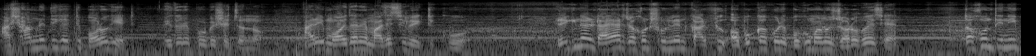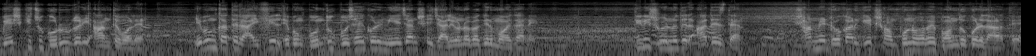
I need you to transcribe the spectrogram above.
আর সামনের দিকে একটি বড় গেট ভেতরে প্রবেশের জন্য। আর এই ময়দানের মাঝে ছিল একটি কুয়ো। রেগিনাল ডায়ার যখন শুনলেন কারফিউ অবজ্ঞা করে বহু মানুষ জড়ো হয়েছেন তখন তিনি বেশ কিছু গরুর গাড়ি আনতে বলেন। এবং তাতে রাইফেল এবং বন্দুক বোঝাই করে নিয়ে যান সেই জালিয়ানাবাগের ময়দানে। তিনি সৈন্যদের আদেশ দেন, সামনে ঢোকার গেট সম্পূর্ণভাবে বন্ধ করে দাঁড়াতে।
